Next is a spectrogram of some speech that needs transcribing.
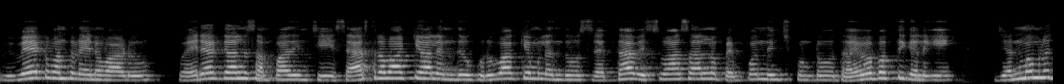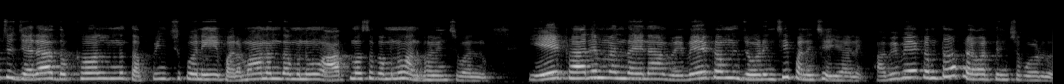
వివేకవంతుడైన వాడు వైరాగ్యాలను సంపాదించి శాస్త్రవాక్యాలందు గురువాక్యములందు శ్రద్ధ విశ్వాసాలను పెంపొందించుకుంటూ దైవభక్తి కలిగి జన్మ మృత్యు జరా దుఃఖాలను తప్పించుకొని పరమానందమును ఆత్మసుఖమును అనుభవించవలను. ఏ కార్యములందైనా వివేకంను జోడించి పనిచేయాలి. అవివేకంతో ప్రవర్తించకూడదు.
